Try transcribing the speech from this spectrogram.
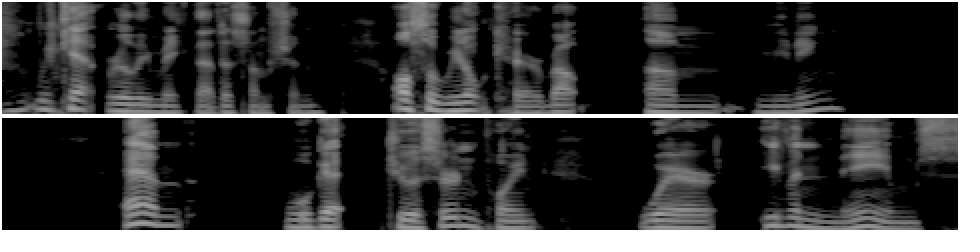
we can't really make that assumption. Also, we don't care about um meaning. And we'll get to a certain point where even names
